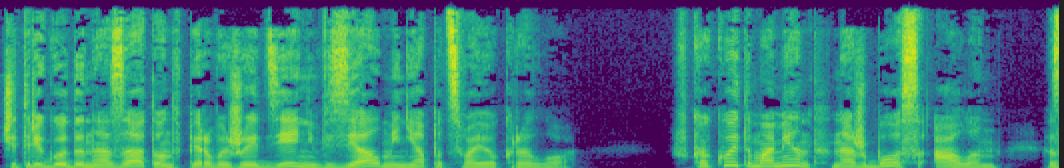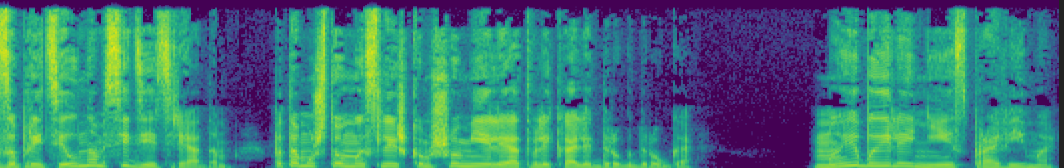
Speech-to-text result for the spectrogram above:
Четыре года назад он в первый же день взял меня под свое крыло. В какой-то момент наш босс, Алан, запретил нам сидеть рядом, потому что мы слишком шумели и отвлекали друг друга. Мы были неисправимы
